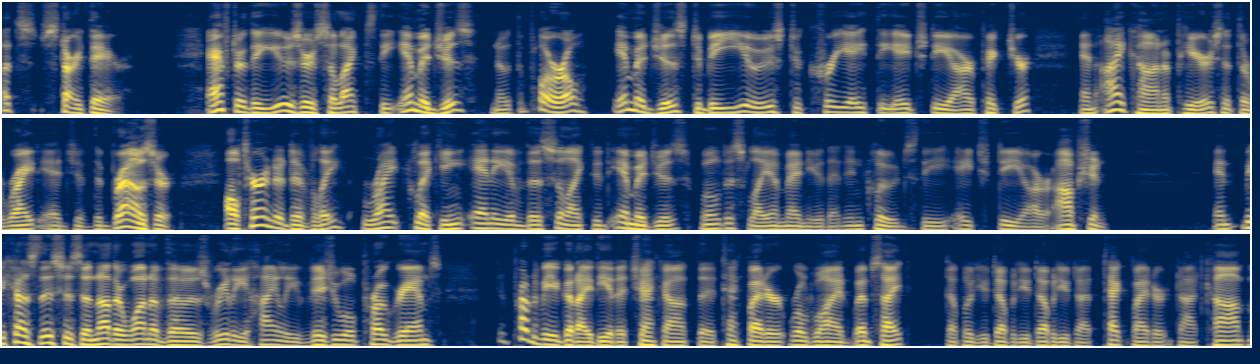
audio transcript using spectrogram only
let's start there. After the user selects the images, note the plural, images to be used to create the HDR picture, an icon appears at the right edge of the browser. Alternatively, right clicking any of the selected images will display a menu that includes the HDR option. And because this is another one of those really highly visual programs, it'd probably be a good idea to check out the TechByter Worldwide website, www.techbyter.com.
